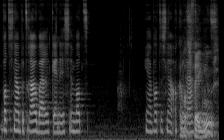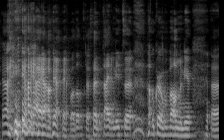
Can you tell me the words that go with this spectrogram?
wat is nou betrouwbare kennis en wat, ja, wat is nou accuraat En wat is fake nieuws? Ja, ja, ja, ja, ja, ja, wat dat betreft zijn de tijden niet, uh, ook weer op een bepaalde manier, uh,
